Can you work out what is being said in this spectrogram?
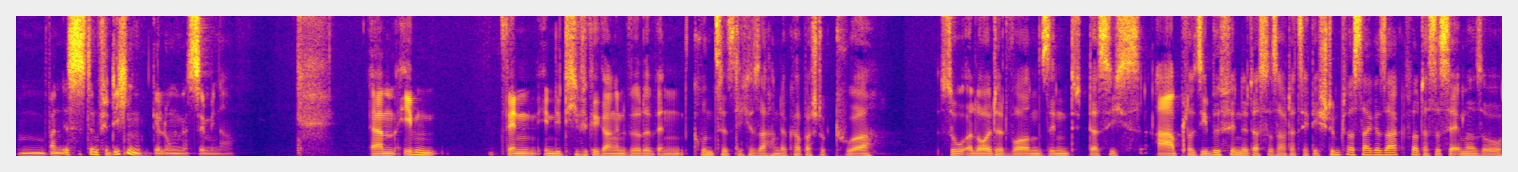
Ähm, wann ist es denn für dich ein gelungenes Seminar? Ähm, eben, wenn in die Tiefe gegangen würde, wenn grundsätzliche Sachen der Körperstruktur so erläutert worden sind, dass ich es A, plausibel finde, dass das auch tatsächlich stimmt, was da gesagt wird. Das ist ja immer so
